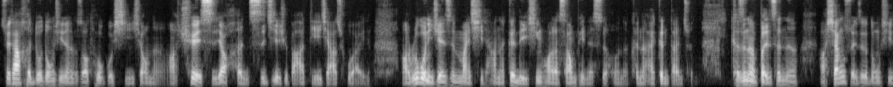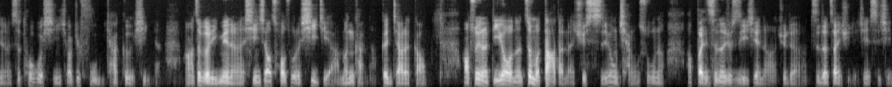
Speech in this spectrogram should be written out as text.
所以它很多东西呢，都是要透过行销呢，啊，确实要很实际的去把它叠加出来的。啊，如果你今天是卖其他呢更理性化的商品的时候呢，可能还更单纯。可是呢，本身呢，啊，香水这个东西呢，是透过行销去赋予它个性的。啊，这个里面呢，行销操作的细节啊，门槛呢更加的高。啊，所以呢，迪奥呢这么大胆的去使用强叔呢，啊，本身呢就是一件啊，觉得值得赞许的一件事情，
